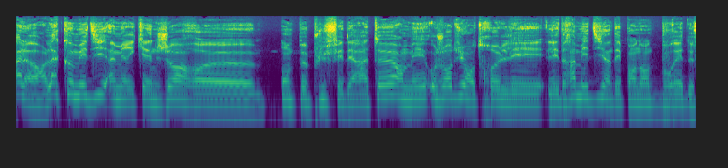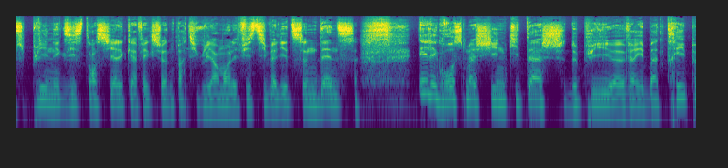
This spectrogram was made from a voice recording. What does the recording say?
Alors, la comédie américaine, genre euh, on ne peut plus fédérateur, mais aujourd'hui entre les, les dramédies indépendantes bourrées de spleen existentiel qu'affectionnent particulièrement les festivaliers de Sundance et les grosses machines qui tâchent depuis euh, Very Bad Trip,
